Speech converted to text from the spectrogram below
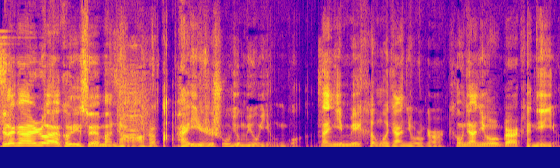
进来看热爱可抵岁月漫长，说打牌一直输就没有赢过，那你没啃我家牛肉干，啃我家牛肉干肯定赢。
